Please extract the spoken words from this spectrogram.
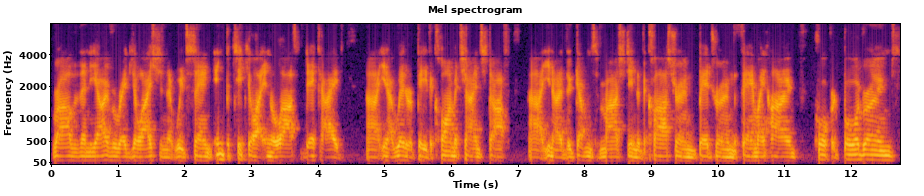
rather than the over regulation that we've seen, in particular in the last decade uh, you know, whether it be the climate change stuff, uh, you know, the governments have marched into the classroom, bedroom, the family home, corporate boardrooms,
